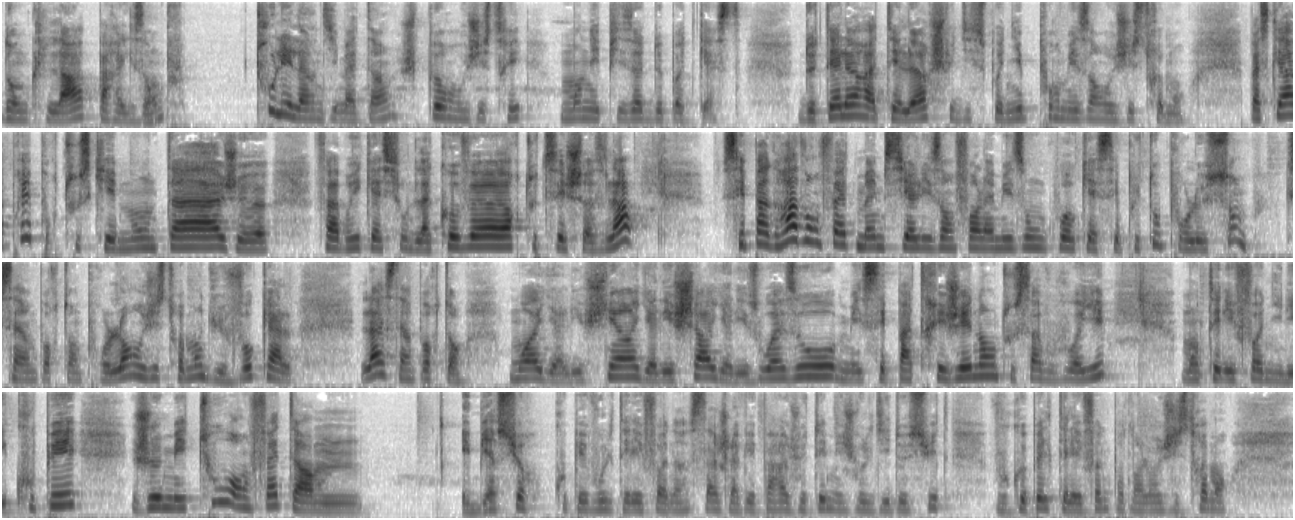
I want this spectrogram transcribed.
Donc là, par exemple, tous les lundis matins, je peux enregistrer mon épisode de podcast. De telle heure à telle heure, je suis disponible pour mes enregistrements. Parce qu'après, pour tout ce qui est montage, euh, fabrication de la cover, toutes ces choses-là, c'est pas grave en fait, même s'il y a les enfants à la maison ou quoi, ok, c'est plutôt pour le son que c'est important, pour l'enregistrement du vocal. Là, c'est important. Moi, il y a les chiens, il y a les chats, il y a les oiseaux, mais c'est pas très gênant tout ça, vous voyez. Mon téléphone, il est coupé. Je mets tout en fait. Et bien sûr, coupez-vous le téléphone. Hein. Ça, je ne l'avais pas rajouté, mais je vous le dis de suite. Vous coupez le téléphone pendant l'enregistrement.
